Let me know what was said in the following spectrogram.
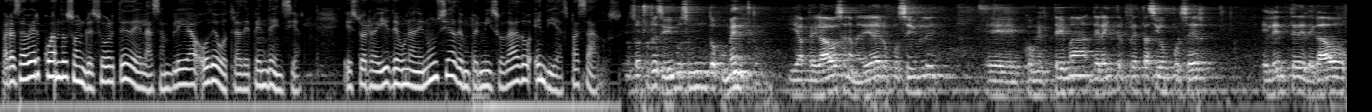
para saber cuándo son resorte de la Asamblea o de otra dependencia. Esto a raíz de una denuncia de un permiso dado en días pasados. Nosotros recibimos un documento y apegados en la medida de lo posible eh, con el tema de la interpretación por ser el ente delegado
